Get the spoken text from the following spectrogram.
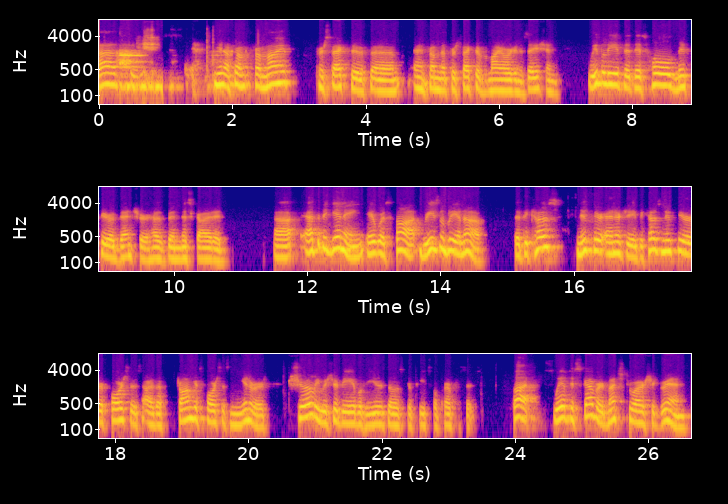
Uh, you know, from, from my perspective, um, and from the perspective of my organization, we believe that this whole nuclear adventure has been misguided. Uh, at the beginning, it was thought reasonably enough that because nuclear energy, because nuclear forces are the strongest forces in the universe, surely we should be able to use those for peaceful purposes. But we have discovered, much to our chagrin,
